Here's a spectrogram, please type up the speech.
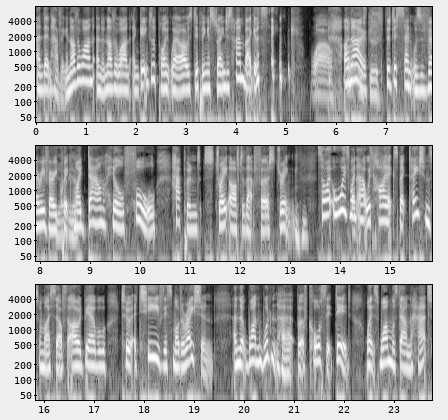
and then having another one and another one, and getting to the point where I was dipping a stranger's handbag in a sink. Wow. I know. The descent was very, very Yeah, quick. yeah. My downhill fall happened straight after that first drink. Mm-hmm. So I always went out with high expectations for myself that I would be able to achieve this moderation and that one wouldn't hurt. But of course it did. Once one was down the hatch,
